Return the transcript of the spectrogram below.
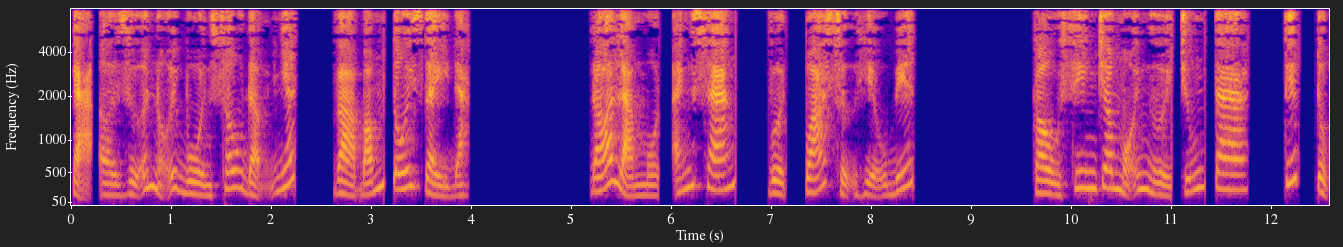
cả ở giữa nỗi buồn sâu đậm nhất và bóng tối dày đặc. Đó là một ánh sáng vượt quá sự hiểu biết. Cầu xin cho mỗi người chúng ta tiếp tục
